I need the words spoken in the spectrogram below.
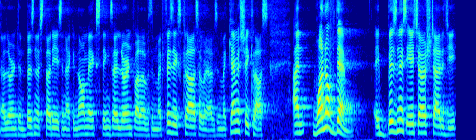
I learned in business studies and economics, things I learned while I was in my physics class or when I was in my chemistry class. And one of them, a business HR strategy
